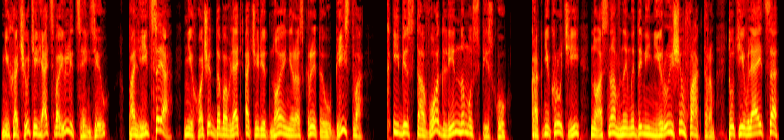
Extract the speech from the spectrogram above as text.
не хочу терять свою лицензию. Полиция не хочет добавлять очередное нераскрытое убийство к и без того длинному списку. Как ни крути, но основным и доминирующим фактором тут является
